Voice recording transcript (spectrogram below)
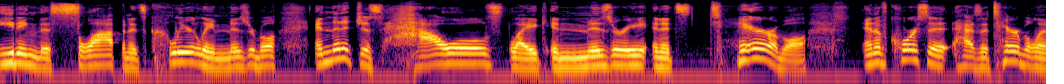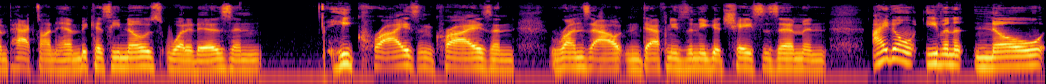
eating this slop and it's clearly miserable. And then it just howls like in misery and it's terrible. And of course, it has a terrible impact on him because he knows what it is and he cries and cries and runs out and Daphne Zuniga chases him. And I don't even know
